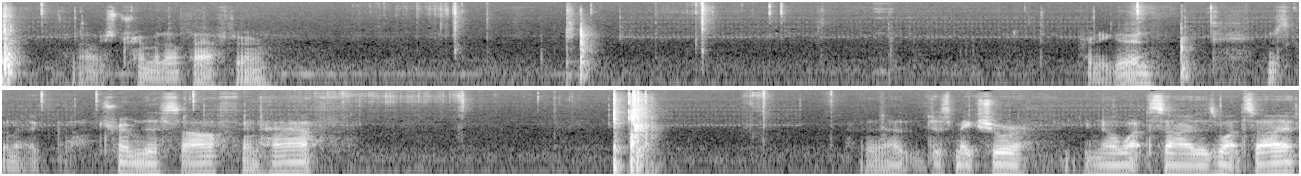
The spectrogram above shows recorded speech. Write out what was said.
Always trim it up after. Pretty good. I'm just going to trim this off in half. And just make sure you know what side is what side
